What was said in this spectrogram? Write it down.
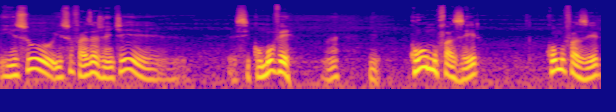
isso, isso faz a gente se comover. Né? como fazer, como fazer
